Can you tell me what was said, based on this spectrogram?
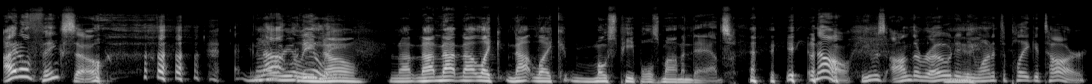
I don't think so. not, not really, really. No. Not not not not like not like most people's mom and dads. you know? No, he was on the road and he wanted to play guitar.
